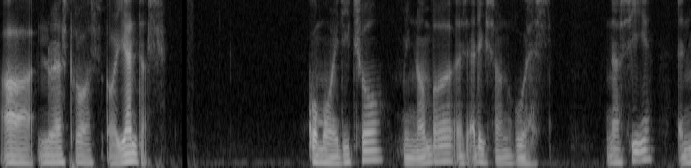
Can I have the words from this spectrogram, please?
a nuestros oyentes. Como he dicho, mi nombre es Edison Ruiz. Nací en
